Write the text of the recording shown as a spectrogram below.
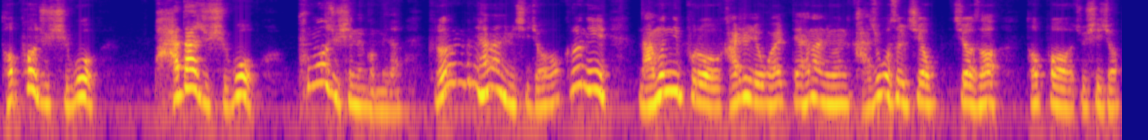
덮어 주시고 받아 주시고 품어 주시는 겁니다. 그런 분이 하나님이시죠. 그러니 나뭇잎으로 가리려고 할 때 하나님은 가죽옷을 지어, 지어서 덮어 주시죠.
